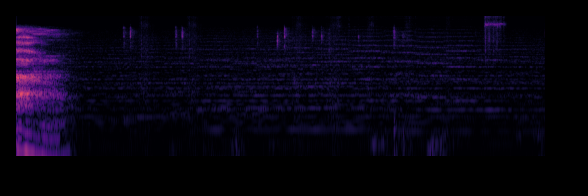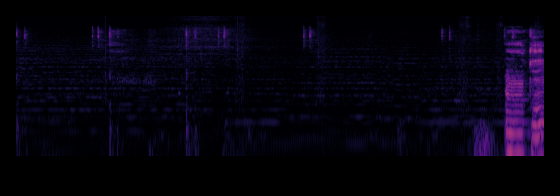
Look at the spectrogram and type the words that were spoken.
Okay.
